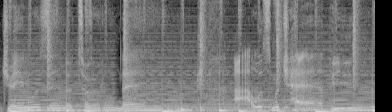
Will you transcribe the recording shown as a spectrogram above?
Jane was in a turtleneck, I was much happier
